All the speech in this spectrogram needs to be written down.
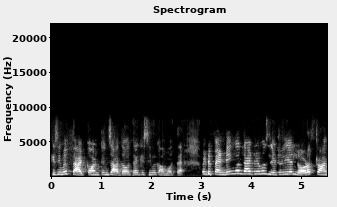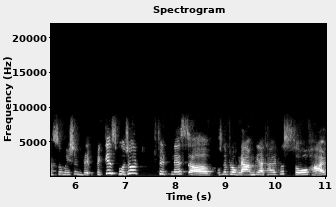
किसी में फैट कंटेंट ज़्यादा होता है किसी में कम होता है। But depending on that there was literally a lot of transformation because वो जो फिटनेस uh, उसने प्रोग्राम दिया था इट वाज सो हार्ड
